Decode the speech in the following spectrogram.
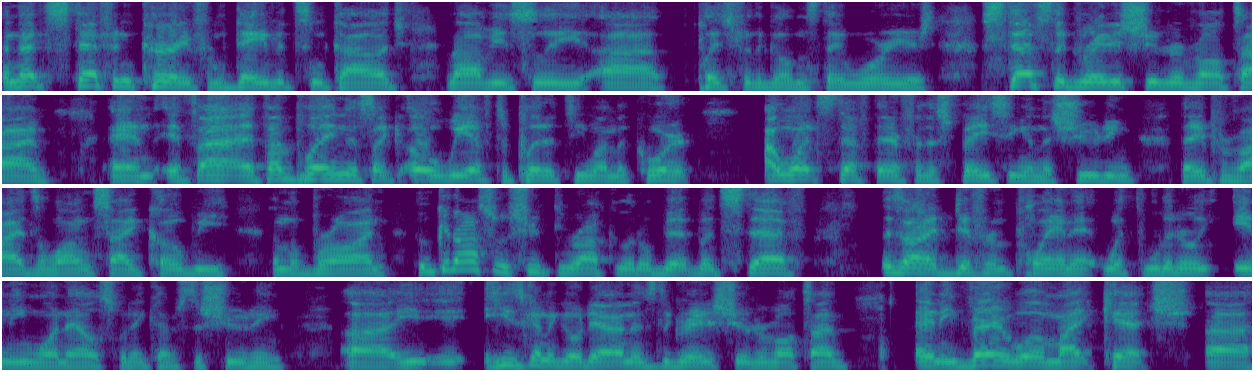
And that's Stephen Curry from Davidson College, and obviously uh, plays for the Golden State Warriors. Steph's the greatest shooter of all time, and if I if I'm playing this like, oh, we have to put a team on the court, I want Steph there for the spacing and the shooting that he provides alongside Kobe and LeBron, who can also shoot the rock a little bit, but Steph is on a different planet with literally anyone else when it comes to shooting. Uh, he, he's going to go down as the greatest shooter of all time, and he very well might catch uh,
